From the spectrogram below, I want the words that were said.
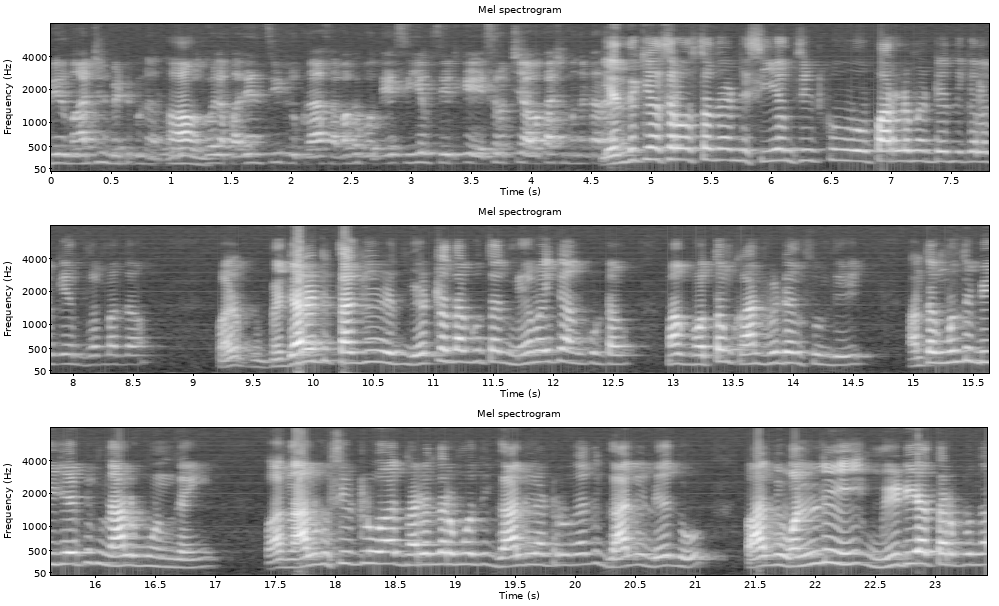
మీరు మార్జిన్ పెట్టుకున్నారు. ఒకవేళ పదిహేను సీట్లు క్రాస్ అవ్వకపోతే సీఎం సీట్కి ఎసరు వచ్చే అవకాశం ఉందంటారా? ఎందుకు ఎసరు వస్తుందండి? సీఎం సీట్కు పార్లమెంట్ ఎన్నికలకు ఏం సంబంధం? మెజారిటీ తగ్గి ఎట్లా తగ్గుతుంది? మేమైతే అనుకుంటాం. మాకు మొత్తం కాన్ఫిడెన్స్ ఉంది. అంతకుముందు బీజేపీకి నాలుగు ఉన్నాయి. ఆ నాలుగు సీట్లు నరేంద్ర మోదీ గాలి అంటారు కానీ గాలి లేదు. అది ఓన్లీ మీడియా తరపున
